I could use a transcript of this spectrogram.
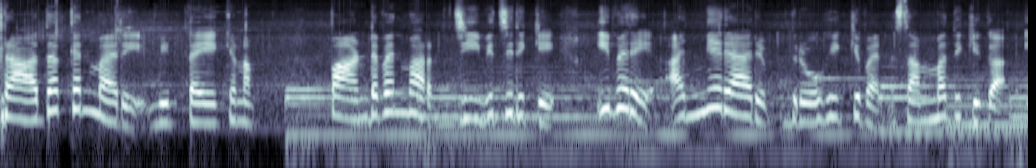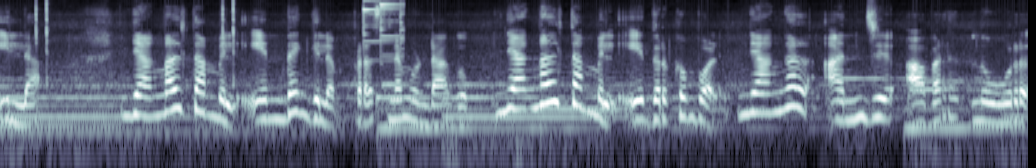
ഭ്രാതാക്കന്മാരെ വിട്ടയക്കണം. പാണ്ഡവന്മാർ ജീവിച്ചിരിക്കെ ഇവരെ അന്യരാരും ദ്രോഹിക്കുവാൻ സമ്മതിക്കുക ഇല്ല. ഞങ്ങൾ തമ്മിൽ എന്തെങ്കിലും പ്രശ്നമുണ്ടാകും. ഞങ്ങൾ തമ്മിൽ എതിർക്കുമ്പോൾ ഞങ്ങൾ അഞ്ച് അവർ നൂറ്.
